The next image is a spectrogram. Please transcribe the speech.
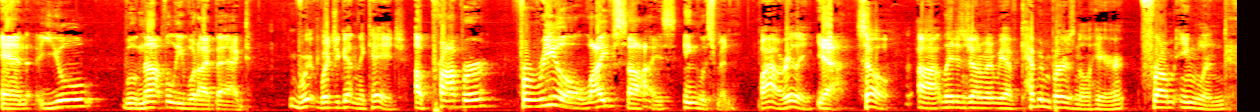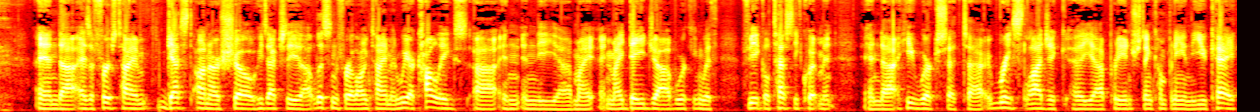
and you'll will not believe what I bagged. Wh- What'd you get in the cage? A proper, for real, life size Englishman. Wow, really? Yeah. So, uh, ladies and gentlemen, we have Kevin Bursnell here from England. And uh, as a first time guest on our show. He's actually uh, listened for a long time, and we are colleagues uh, in, in the uh, my in my day job working with vehicle test equipment. And uh, he works at uh, Racelogic, a uh, pretty interesting company in the UK.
